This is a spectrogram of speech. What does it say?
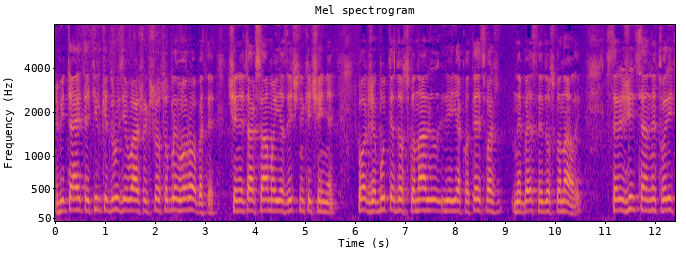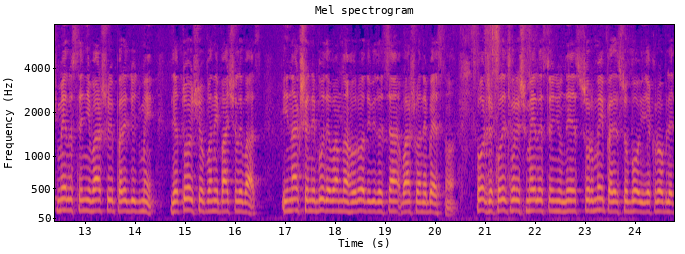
вітаєте тільки друзів ваших, що особливо робите, чи не так само язичники чинять? Отже, будьте досконалі, як Отець ваш Небесний досконалий. Стережіться, не творіть милостині вашої перед людьми, для того, щоб вони бачили вас. Інакше не буде вам нагороди від Отця вашого Небесного. Отже, коли твориш милостиню, не сурми перед собою, як роблять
